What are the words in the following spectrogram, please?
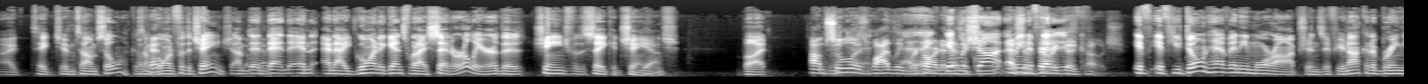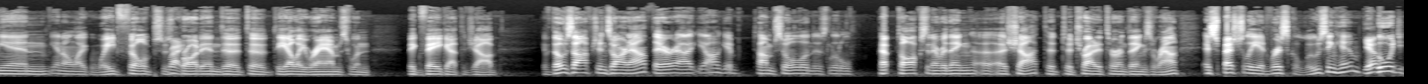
I take Jim Tomsula because Okay. I'm going for the change. I'm Okay. and, and and and I going against what I said earlier, the change for the sake of change. But Tomsula is widely Uh, regarded give as him a shot. I mean, a if very that- good coach. if if you don't have any more options, if you're not going to bring in, you know, like Wade Phillips was Right. brought in to, to the LA Rams when McVay got the job, if those options aren't out there, uh, yeah, I'll give Tomsula and his little pep talks and everything a, a shot to, to try to turn things around, especially at risk of losing him. Yep. Who would you,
